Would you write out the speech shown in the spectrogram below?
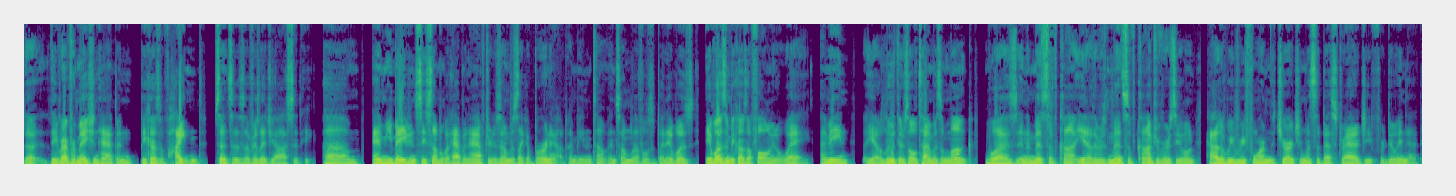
The, the Reformation happened because of heightened senses of religiosity. Um, and you may even see some of what happened after is almost like a burnout. I mean, in some, in some levels, but it was it wasn't because of falling away. I mean, you know, Luther's whole time as a monk was in the midst of con- you know there was midst of controversy on how do we reform the church and what's the best strategy for doing that.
